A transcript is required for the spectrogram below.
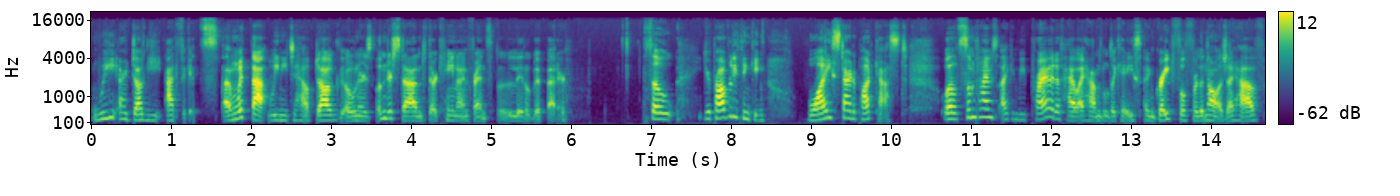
We are doggy advocates, and with that, we need to help dog owners understand their canine friends a little bit better. So you're probably thinking, why start a podcast? Well, sometimes I can be proud of how I handled a case and grateful for the knowledge I have.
